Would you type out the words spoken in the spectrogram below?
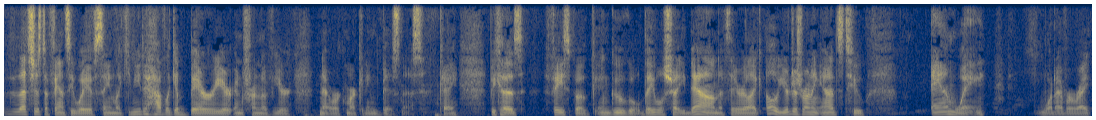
that's just a fancy way of saying like you need to have like a barrier in front of your network marketing business, okay? Because Facebook and Google, they will shut you down if they were like, "Oh, you're just running ads to Amway, whatever, right?"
